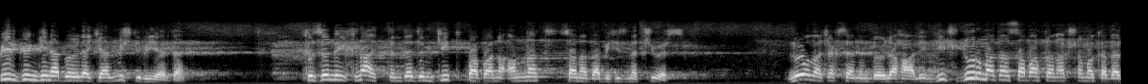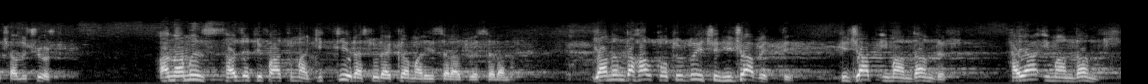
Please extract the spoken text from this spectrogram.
Bir gün yine böyle gelmişti bir yerden. Kızını ikna ettim, dedim git babana anlat, sana da bir hizmetçi versin. Ne olacak senin böyle halin? Hiç durmadan sabahtan akşama kadar çalışıyorsun. Anamız Hazreti Fatıma gitti Resul-i Ekrem Aleyhisselatü Vesselam. Yanında halk oturduğu için hicap etti. Hicap imandandır. Haya imandandır.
